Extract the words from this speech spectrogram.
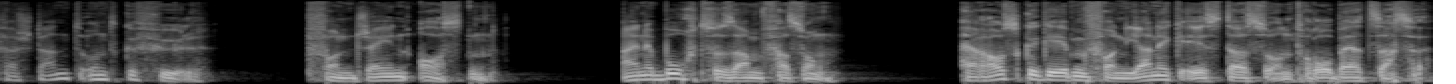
Verstand und Gefühl von Jane Austen. Eine Buchzusammenfassung. Herausgegeben von Yannick Esters und Robert Sasse.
